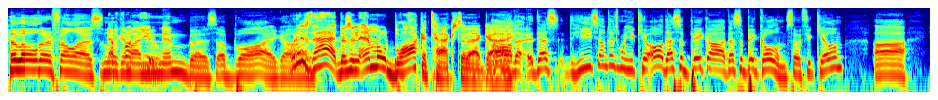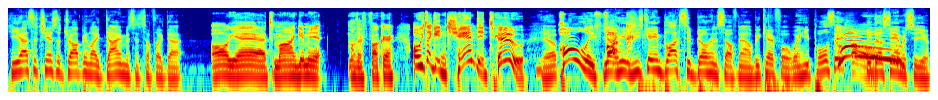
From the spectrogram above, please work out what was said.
Hello there, fellas. Yeah, Look at my you. Nimbus. Oh boy, guys. What is that? There's an emerald block attached to that guy. Oh, that, that's he. Sometimes when you kill, oh, that's a big, uh, that's a big golem. So if you kill him, uh, he has a chance of dropping like diamonds and stuff like that. Oh yeah, it's mine. Give me it, motherfucker. Oh, he's like enchanted too. Yep. Holy Yeah, fuck. he, he's getting blocks to build himself now. Be careful when he pulls it. He does damage to you.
